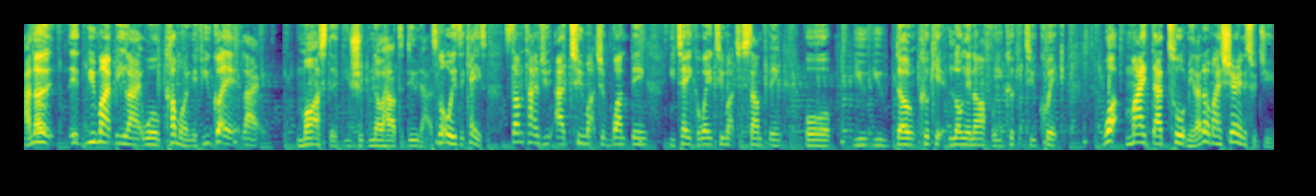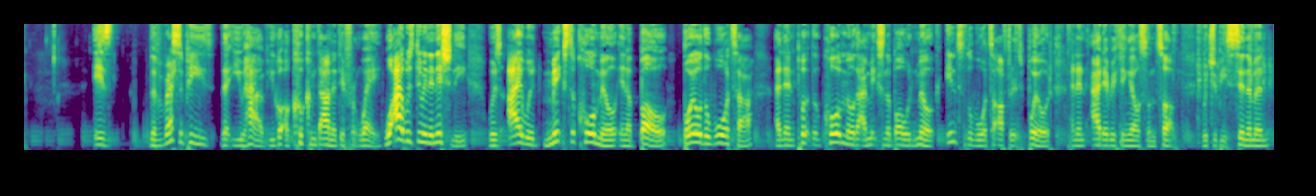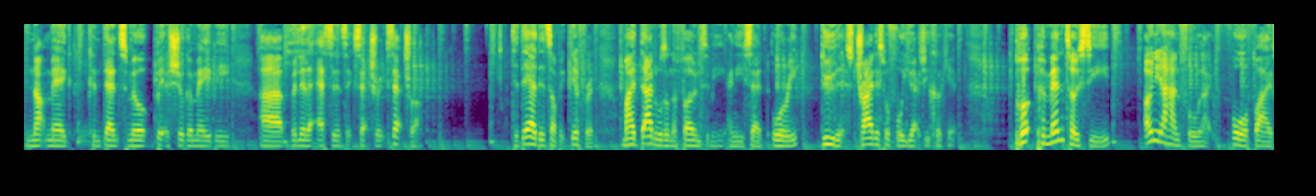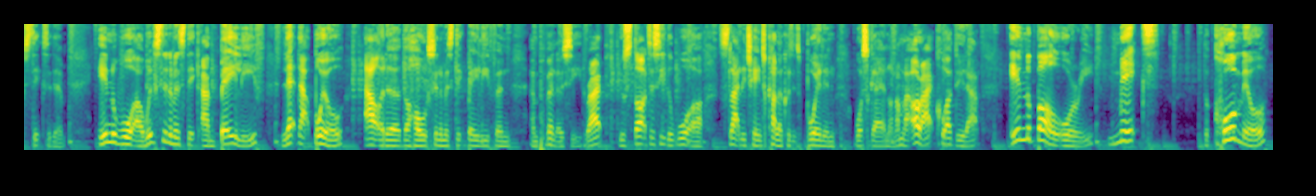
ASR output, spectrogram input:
I know it, you might be like, well, come on, if you got it like mastered, you should know how to do that. It's not always the case. Sometimes you add too much of one thing, you take away too much of something, or you you don't cook it long enough, or you cook it too quick. What my dad taught me, and I don't mind sharing this with you, is the recipes that you have, you got to cook them down a different way. What I was doing initially was I would mix the cornmeal in a bowl, boil the water, and then put the cornmeal that I mix in the bowl with milk into the water after it's boiled, and then add everything else on top, which would be cinnamon, nutmeg, condensed milk, bit of sugar maybe, uh, vanilla essence, etc., etc. Today I did something different. My dad was on the phone to me and he said, Aurie, do this. Try this before you actually cook it. Put pimento seeds, only a handful, like four, five, six of them, in the water with cinnamon stick and bay leaf. Let that boil out of the, the whole cinnamon stick, bay leaf, and, and pimento seed, right? You'll start to see the water slightly change color because it's boiling what's going on. I'm like, all right, cool, I'll do that. In the bowl, Aurie, mix the cornmeal,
